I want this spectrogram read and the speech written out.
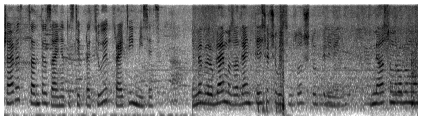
через центр зайнятості. Працює третій місяць. Ми виробляємо за день 1800 штук пельменів. М'ясом робимо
